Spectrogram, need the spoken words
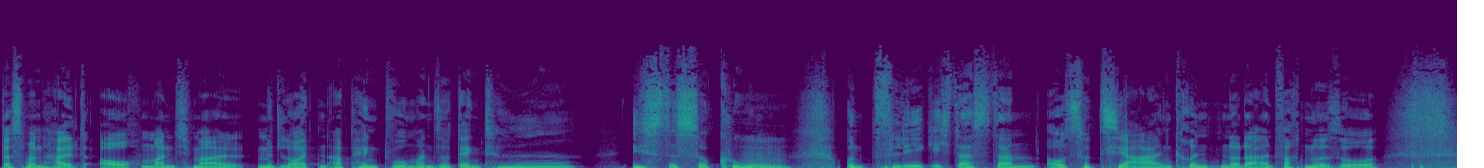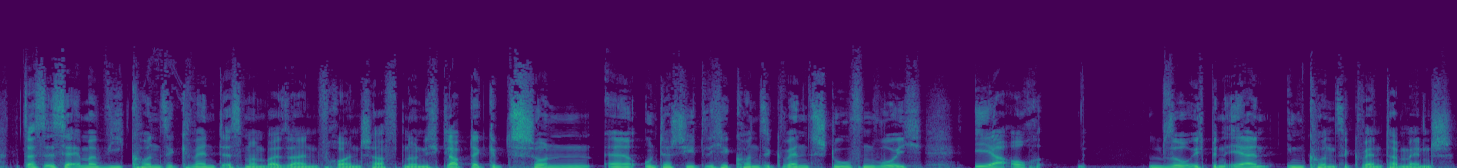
dass man halt auch manchmal mit Leuten abhängt, wo man so denkt, Hä? Ist es so cool? Mhm. Und pflege ich das dann aus sozialen Gründen oder einfach nur so, das ist ja immer, wie konsequent ist man bei seinen Freundschaften. Und ich glaube, da gibt's schon äh, unterschiedliche Konsequenzstufen, wo ich eher auch so, ich bin eher ein inkonsequenter Mensch.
